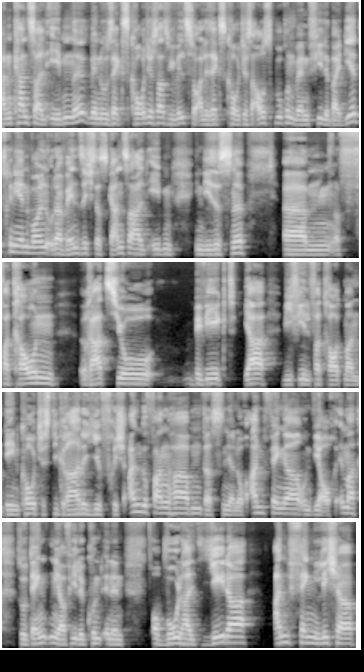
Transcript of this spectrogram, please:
dann kannst du halt eben, ne, wenn du sechs Coaches hast, wie willst du alle sechs Coaches ausbuchen, wenn viele bei dir trainieren wollen oder wenn sich das Ganze halt eben in dieses ne, ähm, Vertrauen, Ratio bewegt, ja, wie viel vertraut man den Coaches, die gerade hier frisch angefangen haben, das sind ja noch Anfänger und wie auch immer, so denken ja viele Kundinnen, obwohl halt jeder anfänglicher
